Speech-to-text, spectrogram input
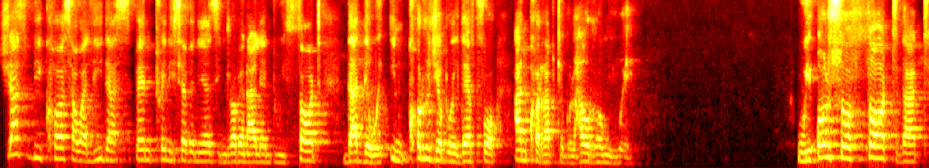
just because our leaders spent 27 years in Robben Island, we thought that they were incorrigible, therefore uncorruptible. How wrong we were. We also thought that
